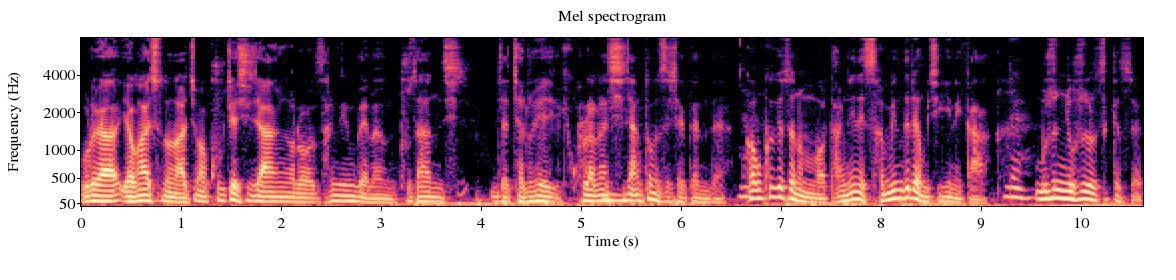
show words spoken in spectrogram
우리가 영화에서도 나왔지만 국제 시장으로 상징되는 부산 시, 이제 전후에 혼란한 시장 통해서 시작됐는데 그럼 거기서는 뭐 당연히 서민들의 음식이니까 네. 무슨 육수를 썼겠어요?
